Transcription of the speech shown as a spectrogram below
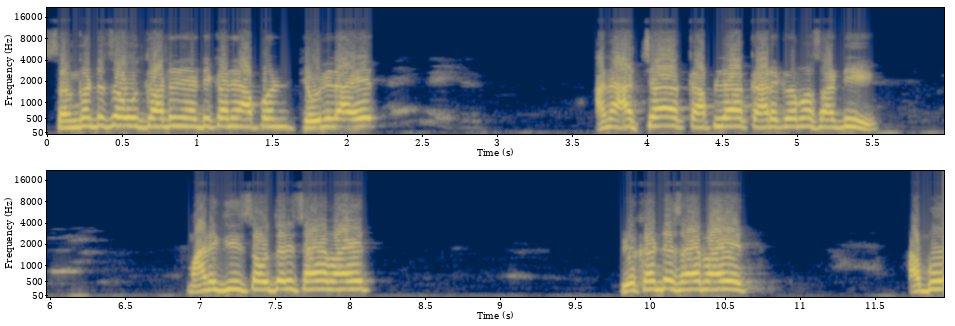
संघटनेचं उद्घाटन या ठिकाणी आपण ठेवलेलं आहे. आणि आजच्या आपल्या कार्यक्रमासाठी माणिकजी चौधरी साहेब आहेत वेखंडे साहेब आहेत अबू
